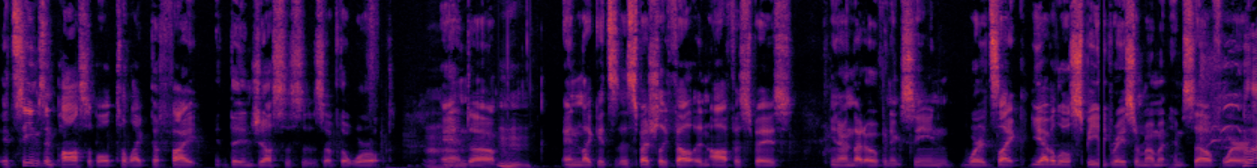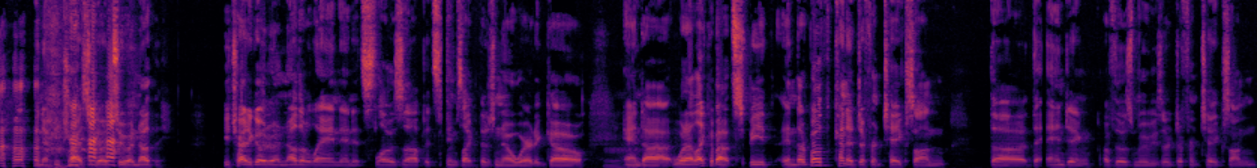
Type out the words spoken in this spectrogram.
it seems impossible to like to fight the injustices of the world, and um, and like it's especially felt in Office Space. You know, in that opening scene where it's like you have a little Speed Racer moment himself, where you know he tries to go to another. You try to go to another lane and it slows up. It seems like there's nowhere to go. And uh, what I like about Speed, and they're both kind of different takes on the the ending of those movies are different takes on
